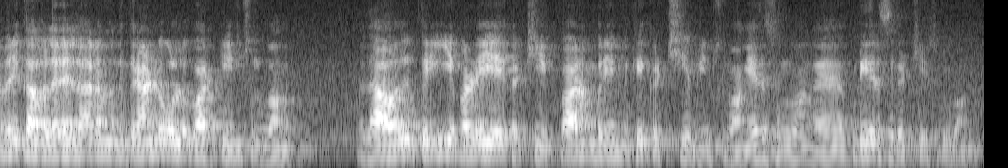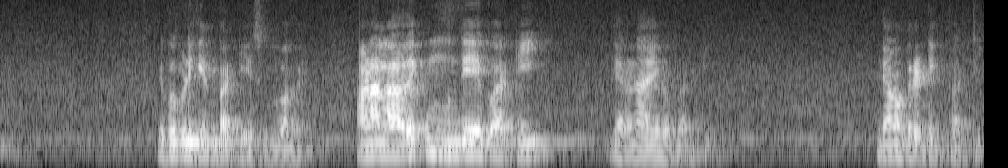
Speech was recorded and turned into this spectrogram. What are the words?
அமெரிக்காவில் எல்லாரும் வந்து கிராண்ட் ஓல்டு பார்ட்டின்னு சொல்லுவாங்க. அதாவது பெரிய பழைய கட்சி பாரம்பரியமிக்க கட்சி அப்படின்னு சொல்லுவாங்க. எதை சொல்லுவாங்க? குடியரசுக் கட்சியை சொல்லுவாங்க. ரிப்பப்ளிக்கன் பார்ட்டியை சொல்லுவாங்க. ஆனால் அதற்கும் முந்தைய பார்ட்டி ஜனநாயக பார்ட்டி டெமோக்ராட்டிக் பார்ட்டி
